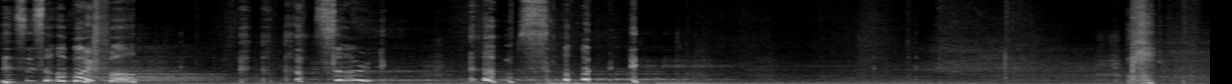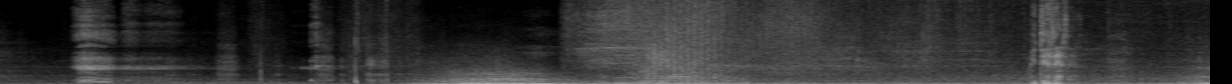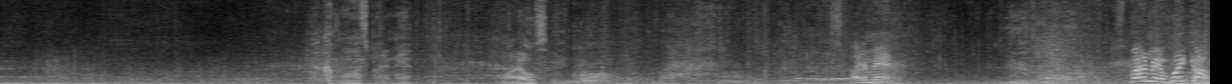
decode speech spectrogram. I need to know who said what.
Speaker 1: This is all my fault. I'm sorry. I'm sorry.
Speaker 2: We did it.
Speaker 3: Come on, Spider-Man.
Speaker 2: Miles,
Speaker 3: Spider-Man! Spider-Man, wake up!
